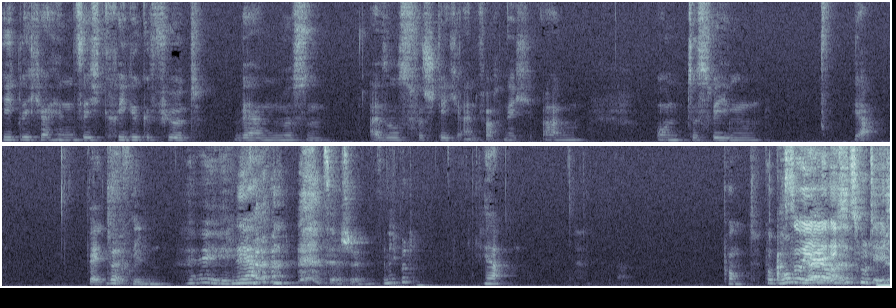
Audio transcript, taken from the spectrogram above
jeglicher Hinsicht Kriege geführt werden müssen. Also das verstehe ich einfach nicht. Ähm, und deswegen, ja, Weltfrieden. Hey. Ja. Sehr schön. Finde ich gut. Ja. Punkt. Punkt. Achso, ja, ja, ich, gut. Ich,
